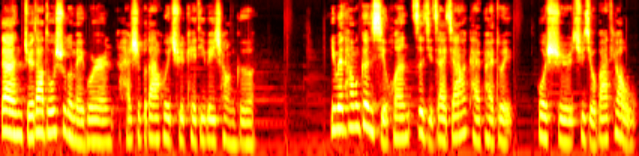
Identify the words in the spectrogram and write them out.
但绝大多数的美国人还是不大会去 KTV 唱歌，因为他们更喜欢自己在家开派对，或是去酒吧跳舞。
